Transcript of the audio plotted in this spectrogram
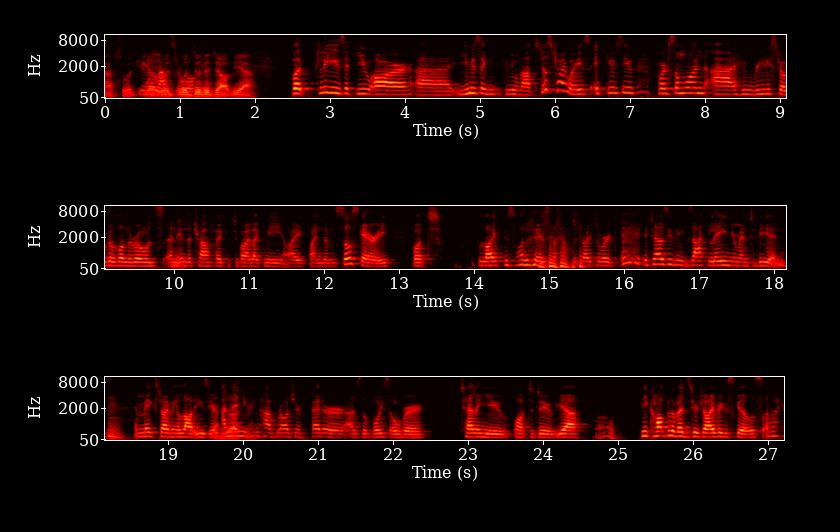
maps would Google would, Maps would, would do the job yeah But please, if you are uh, using Google Maps, just try Waze. It gives you, for someone uh, who really struggles on the roads and Mm. in the traffic of Dubai like me, I find them so scary. But life is what it is. I have to drive to work. It tells you the exact lane you're meant to be in. It makes driving a lot easier. And then you Mm. Can have Roger Federer as the voiceover telling you what to do. Yeah. wow He compliments your driving skills. I'm like,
